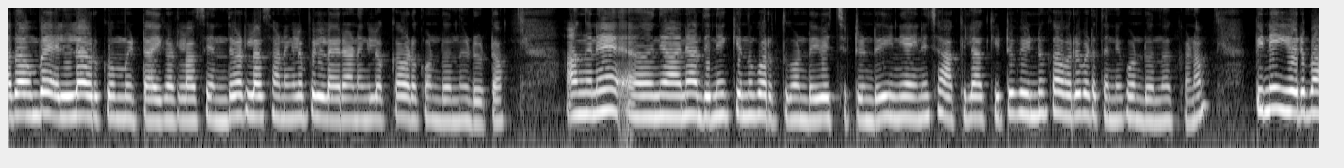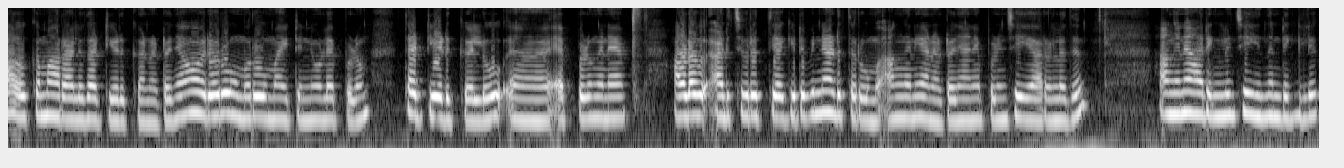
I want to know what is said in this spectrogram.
അതാവുമ്പോൾ എല്ലാവർക്കും മിഠായി കടലാസ് എന്ത് കടലാസ് ആണെങ്കിലും പിള്ളേരാണെങ്കിലും ഒക്കെ അവിടെ കൊണ്ടുവന്ന് ഇടും കേട്ടോ അങ്ങനെ ഞാൻ അതിനൊക്കെ ഒന്ന് പുറത്ത് കൊണ്ടുപോയി വെച്ചിട്ടുണ്ട്. ഇനി അതിന് ചാക്കിലാക്കിയിട്ട് വീണ്ടും കവർ ഇവിടെ തന്നെ കൊണ്ടുവന്ന് വെക്കണം. പിന്നെ ഈ ഒരു ഭാഗമൊക്കെ മാറാൽ തട്ടിയെടുക്കുകയാണ് കേട്ടോ. ഞാൻ ഓരോ റൂം റൂമായിട്ട് തന്നെയുള്ള എപ്പോഴും തട്ടിയെടുക്കുള്ളൂ എപ്പോഴും ഇങ്ങനെ അവിടെ അടിച്ച് വൃത്തിയാക്കിയിട്ട് പിന്നെ അടുത്ത റൂം അങ്ങനെയാണ് കേട്ടോ ഞാൻ എപ്പോഴും ചെയ്യാറുള്ളത്. അങ്ങനെ ആരെങ്കിലും ചെയ്യുന്നുണ്ടെങ്കിൽ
